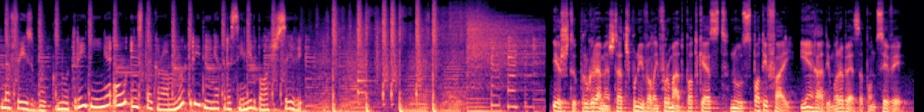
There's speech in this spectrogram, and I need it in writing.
na Facebook Nutridinha ou Instagram Nutridinha Tracinho de Bosch CV. Este programa está disponível em formato podcast no Spotify e em radiomorabeza.cv.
